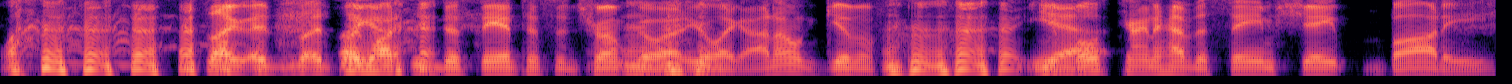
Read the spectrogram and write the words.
it's like it's it's like, watching DeSantis and Trump go out. You're like, I don't give a. F-. You yeah, both kind of have the same shape body.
